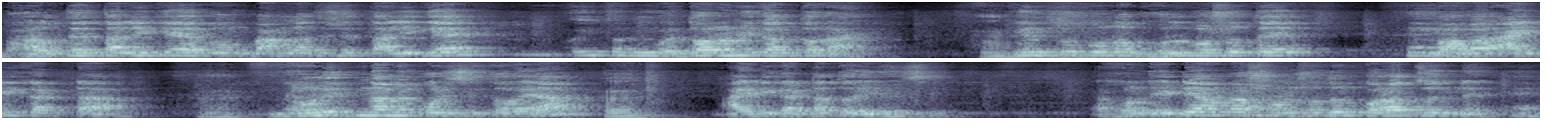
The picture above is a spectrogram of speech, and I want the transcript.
ভারতের তালিকায় এবং বাংলাদেশের তালিকায় ওই তরণী তরণীকান্ত রায়। কিন্তু কোন ভুলবশতে বাবার আইডি কার্ডটা ললিত নামে পরিচিত হয়ে হ্যাঁ। আইডি কার্ডটা তৈরি হয়েছে। এখন এটা আমরা সংশোধন করার জন্য হ্যাঁ।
